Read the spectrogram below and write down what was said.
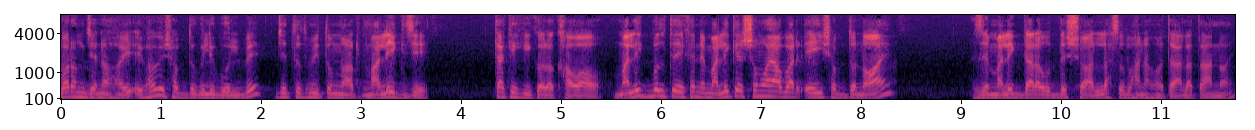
বরং যেন হয়, এভাবে শব্দগুলি বলবে যে তুমি তোমার মালিক যে, তাকে কি করো খাওয়াও। মালিক বলতে এখানে মালিকের সময় আবার এই শব্দ নয় যে মালিক দ্বারা উদ্দেশ্য আল্লাহ সুবাহ আল্লাহ তা নয়।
